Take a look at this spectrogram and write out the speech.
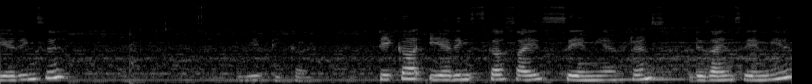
इयरिंग्स हैं। ये टीका है। टीका इयरिंग्स का साइज़ सेम ही है फ्रेंड्स डिज़ाइन सेम ही है।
